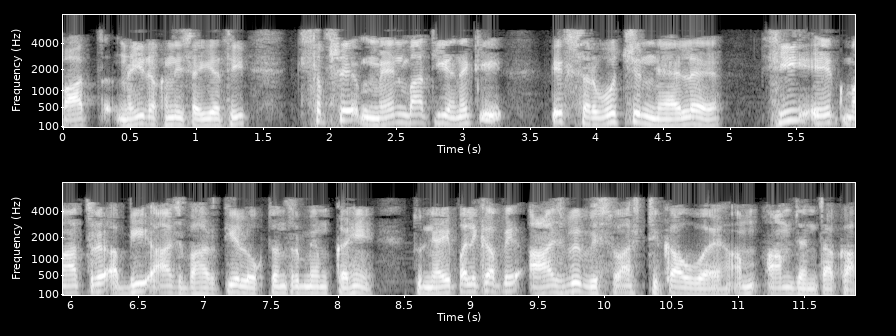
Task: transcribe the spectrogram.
बात नहीं रखनी चाहिए थी। सबसे मेन बात यह है ना कि एक सर्वोच्च न्यायालय ही एकमात्र अभी आज भारतीय लोकतंत्र में हम कहें तो न्यायपालिका पे आज भी विश्वास टिका हुआ है हम आम जनता का।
